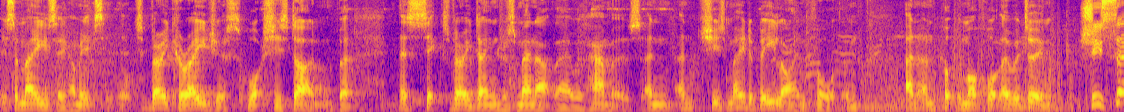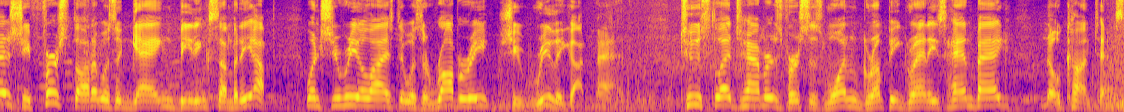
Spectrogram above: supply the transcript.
It's amazing. I mean, it's, it's very courageous what she's done, but there's six very dangerous men out there with hammers, and, and she's made a beeline for them and, and put them off what they were doing. She says she first thought it was a gang beating somebody up. When she realized it was a robbery, she really got mad. Two sledgehammers versus one grumpy granny's handbag, no contest.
